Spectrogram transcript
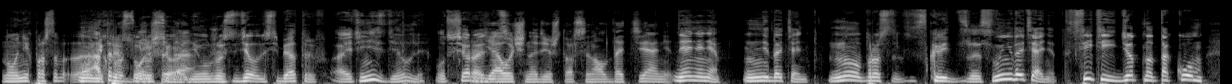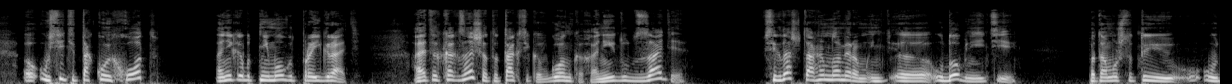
Но у них просто Ну, у них отрыв просто уже больше, все, да. они уже сделали себе отрыв. А эти не сделали. Вот вся разница. Я очень надеюсь, что Арсенал дотянет. Не-не-не, не дотянет. Ну, просто скрыть, ну, не дотянет. Сити идет на таком... э, У Сити такой ход, они как будто не могут проиграть. А это, как знаешь, это тактика в гонках. Они идут сзади. Всегда с вторым номером э, удобнее идти. Потому что ты, у-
